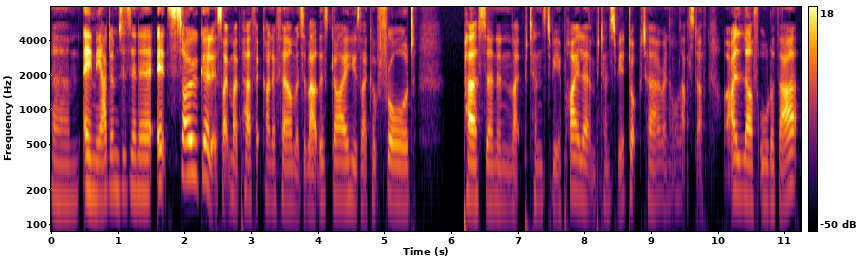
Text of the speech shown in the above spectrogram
Um, Amy Adams is in it. It's so good. It's like my perfect kind of film. It's about this guy who's like a fraud person and like pretends to be a pilot and pretends to be a doctor and all that stuff. I love all of that.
